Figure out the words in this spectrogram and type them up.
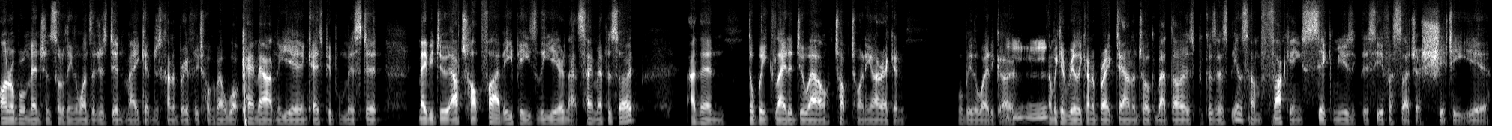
honorable mention sort of thing, the ones that just didn't make it, and just kind of briefly talk about what came out in the year in case people missed it. Maybe do our top five EPs of the year in that same episode, and then the week later do our top twenty. I reckon will be the way to go, Mhm. and we can really kind of break down and talk about those because there's been some fucking sick music this year for such a shitty year.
